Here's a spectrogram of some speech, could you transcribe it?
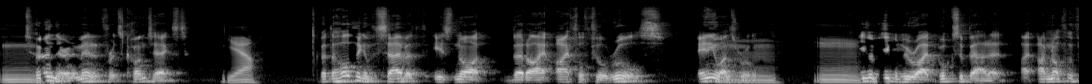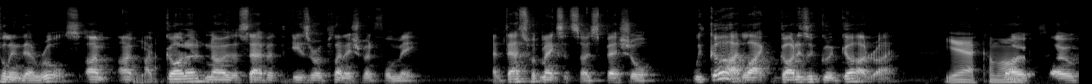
mm. turn there in a minute for its context. Yeah. But the whole thing of the Sabbath is not that I, I fulfill rules, anyone's rule. Mm. Mm. Even people who write books about it, I, am not fulfilling their rules. I'm, i yeah. I've got to know the Sabbath is a replenishment for me. And that's what makes it so special with God. Like God is a good God, right? Yeah, come on. So, so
